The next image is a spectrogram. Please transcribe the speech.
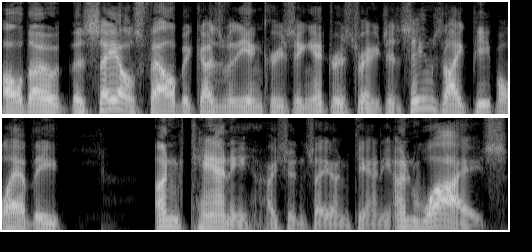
although the sales fell because of the increasing interest rates. It seems like people have the uncanny, I shouldn't say uncanny, unwise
